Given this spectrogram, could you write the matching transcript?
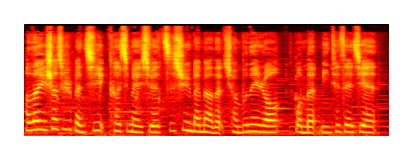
好了，以上就是本期科技美学资讯百秒的全部内容，我们明天再见。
